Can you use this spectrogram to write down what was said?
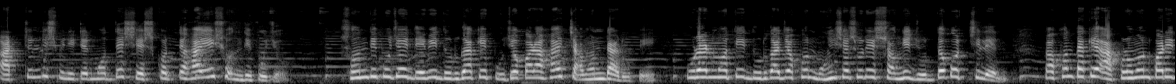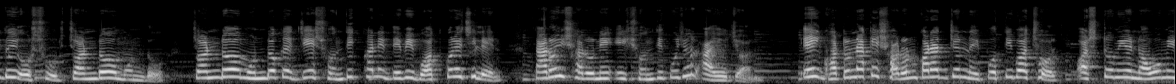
আটচল্লিশ মিনিটের মধ্যে শেষ করতে হয় এই সন্ধি পুজো। সন্ধি পুজোয় দেবী দুর্গাকে পুজো করা হয় চামুণ্ডা রূপে। পুরাণ মতে দুর্গা যখন মহিষাসুরের সঙ্গে যুদ্ধ করছিলেন, তখন তাকে আক্রমণ করে দুই অসুর, চণ্ড ও মুণ্ড। চণ্ড ও মুণ্ডকে যে সন্ধিক্ষণে দেবী বধ করেছিলেন, তারই স্মরণে এই সন্ধি পুজোর আয়োজন। এই ঘটনাকে স্মরণ করার জন্যই প্রতি বছর অষ্টমী ও নবমী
